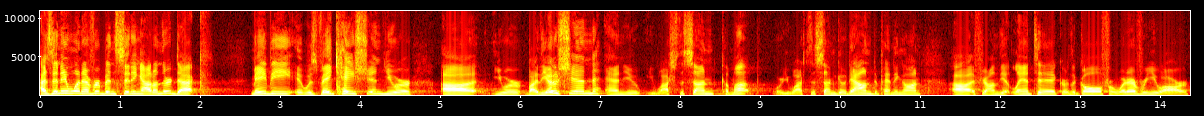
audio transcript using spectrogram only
Has anyone ever been sitting out on their deck? Maybe it was vacation, you were, uh, you were by the ocean and you, you watched the sun come up or you watched the sun go down, depending on uh, if you're on the Atlantic or the Gulf or whatever you are.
